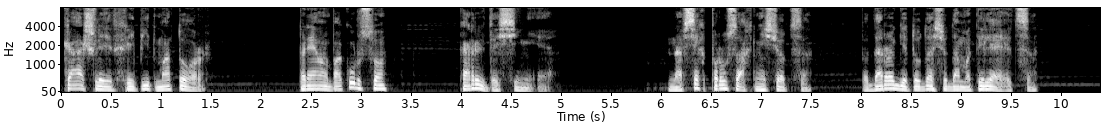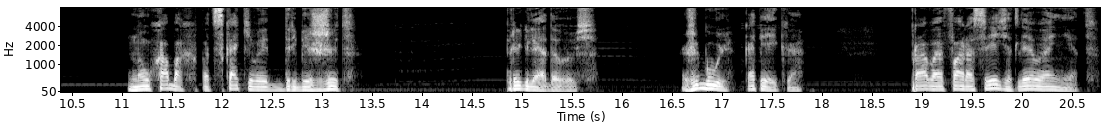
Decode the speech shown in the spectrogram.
Кашляет, хрипит мотор. Прямо по курсу корыто синее. На всех парусах несется. По дороге туда-сюда мотыляется. На ухабах подскакивает, дребезжит. Приглядываюсь. «Жигуль, копейка. Правая фара светит, левая нет.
